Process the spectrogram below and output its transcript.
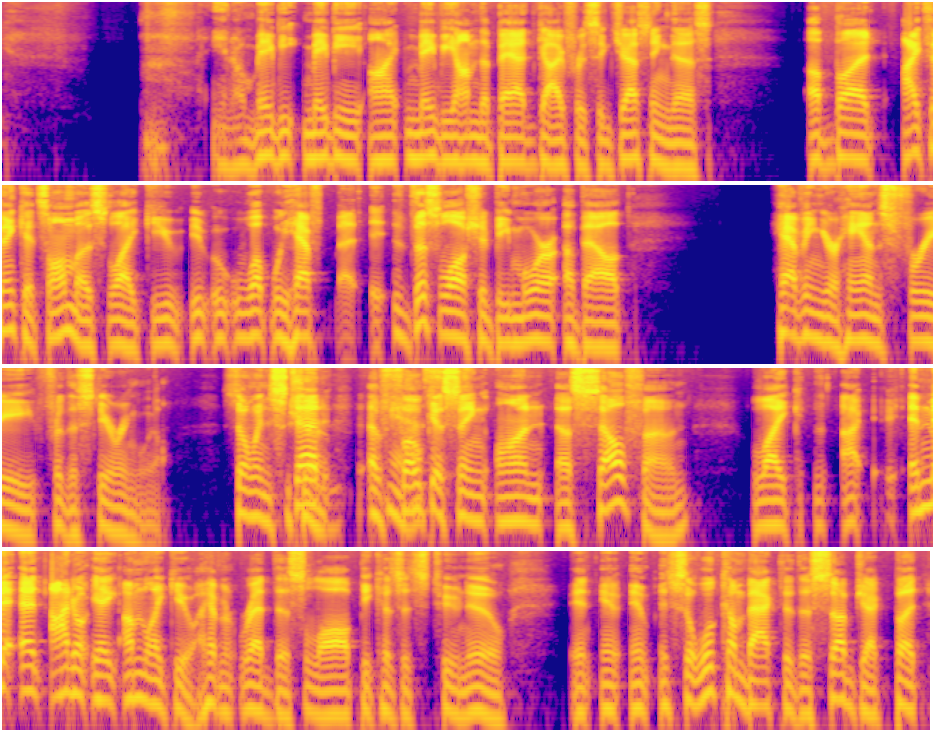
you know maybe maybe I maybe I'm the bad guy for suggesting this. Uh, but I think it's almost like you. What we have, uh, this law should be more about having your hands free for the steering wheel. So instead Sure. of Yes. focusing on a cell phone, like I and, and I don't, I'm like you. I haven't read this law because it's too new, and, and, and so we'll come back to this subject. But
